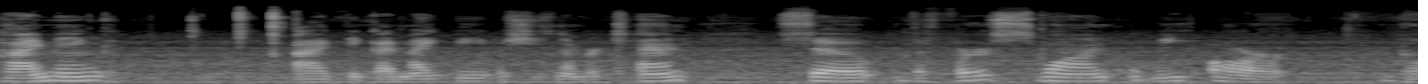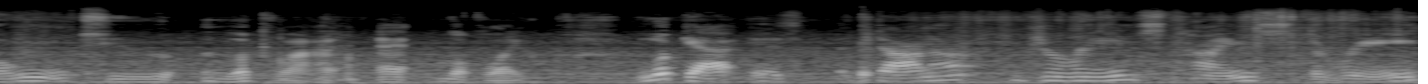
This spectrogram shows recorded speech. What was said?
Keimig. I think I might be, but she's number 10. So the first one we are going to look at, eh, look like, look at is Donna Dreams times 3.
